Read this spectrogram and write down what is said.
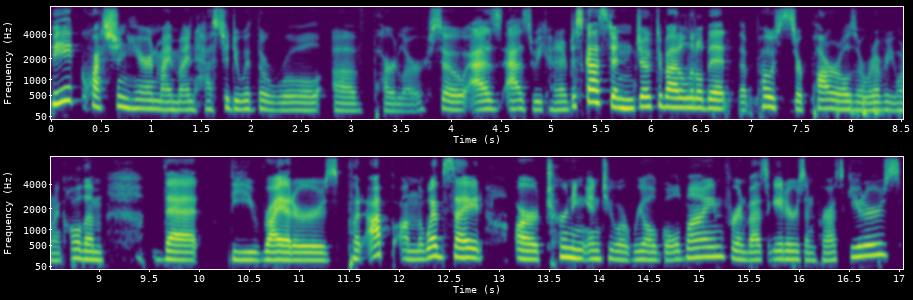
big question here in my mind has to do with the role of Parler. So as as we kind of discussed and joked about a little bit, the posts or parles or whatever you want to call them that the rioters put up on the website are turning into a real gold mine for investigators and prosecutors.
